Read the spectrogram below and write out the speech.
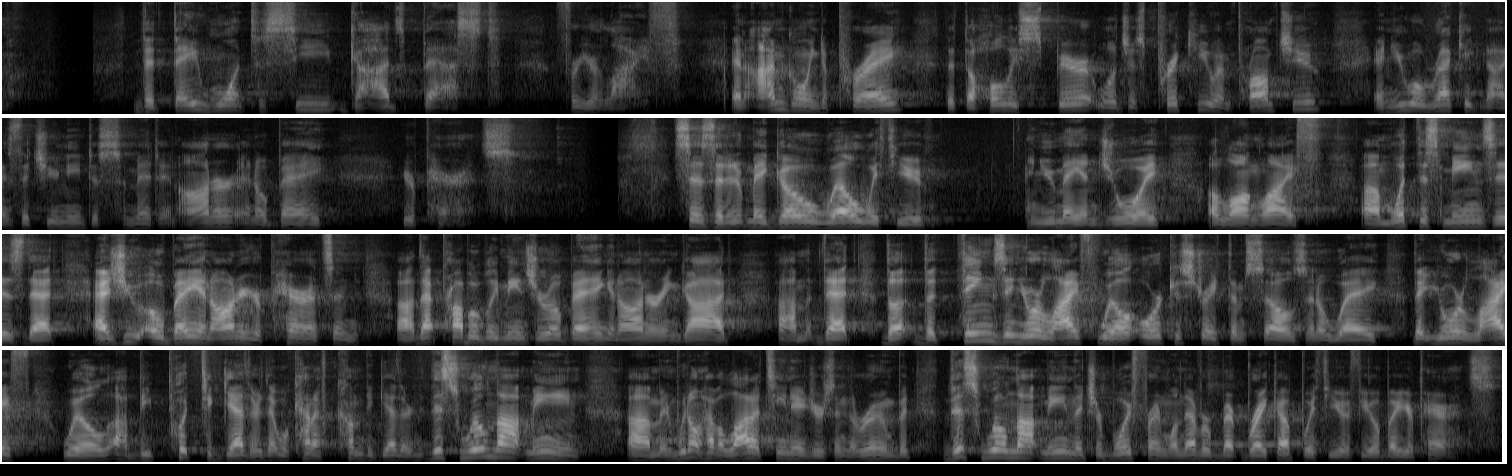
that they want to see God's best for your life. And I'm going to pray that the Holy Spirit will just prick you and prompt you, and you will recognize that you need to submit and honor and obey your parents. It says that it may go well with you and you may enjoy a long life. Um, what this means is that as you obey and honor your parents, and uh, that probably means you're obeying and honoring God, um, that the, the things in your life will orchestrate themselves in a way that your life will uh, be put together, that will kind of come together. This will not mean, um, and we don't have a lot of teenagers in the room, but this will not mean that your boyfriend will never break up with you if you obey your parents.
